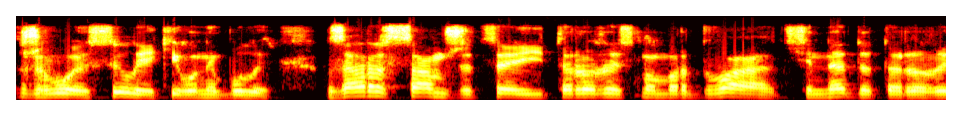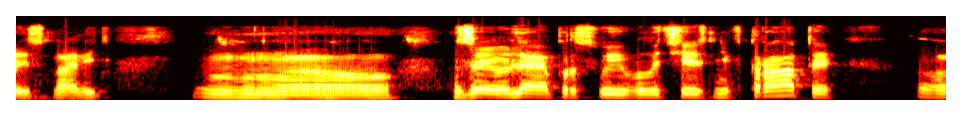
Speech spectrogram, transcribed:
живої сили, які вони були зараз. Сам же цей терорист номер 2 чи недотерорист навіть м, е, заявляє про свої величезні втрати, е, е,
